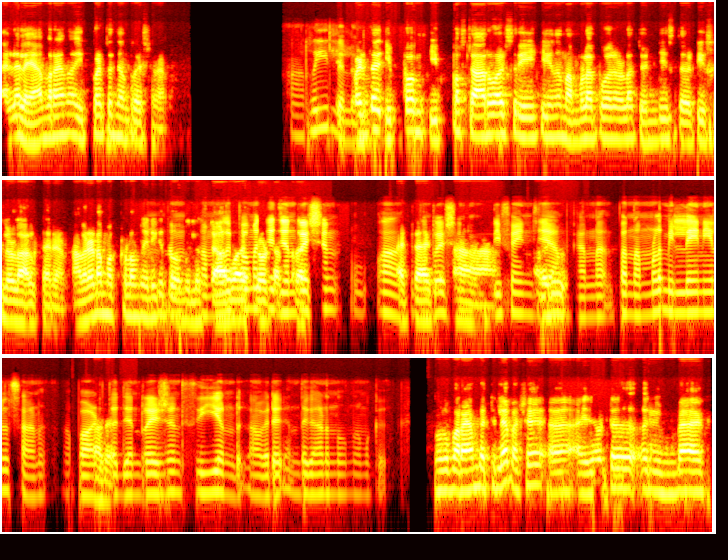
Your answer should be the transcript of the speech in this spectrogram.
അല്ലല്ല ഞാൻ പറയുന്നത് ഇപ്പോഴത്തെ ജനറേഷനാണ് അറിയില്ലല്ലോ ഇപ്പോഴത്തെ ഇപ്പം ഇപ്പൊ സ്റ്റാർ വാഴ്സ് ക്രിയേറ്റ് ചെയ്യുന്ന നമ്മളെ പോലെയുള്ള ട്വന്റീസ് തേർട്ടീസിലുള്ള ആൾക്കാരാണ്. അവരുടെ മക്കളൊന്നും എനിക്ക് തോന്നുന്നില്ല സ്റ്റാർ നമ്മളിപ്പോ മറ്റേ വാഴ്സിലോട്ട് അത്ര ജനറേഷൻ attack- ജനറേഷൻ ആ, ഡിഫൈൻ ഒരു- ചെയ്യാം കാരണം ഇപ്പൊ നമ്മൾ മില്ലേനിയൽസ് ആണ്. അപ്പൊ അടുത്ത ജനറേഷൻ സി ഉണ്ട്. അവർ എന്ത് കാണുന്നു നമുക്ക് നമുക്ക് പറയാൻ പറ്റില്ല. പക്ഷെ അതിലോട്ട് ഒരു ഇമ്പാക്ട്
